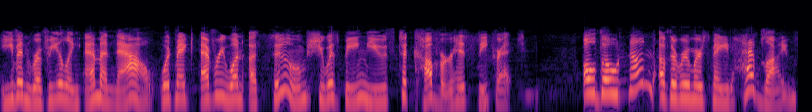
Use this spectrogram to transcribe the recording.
Even revealing Emma now would make everyone assume she was being used to cover his secret. Although none of the rumors made headlines,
